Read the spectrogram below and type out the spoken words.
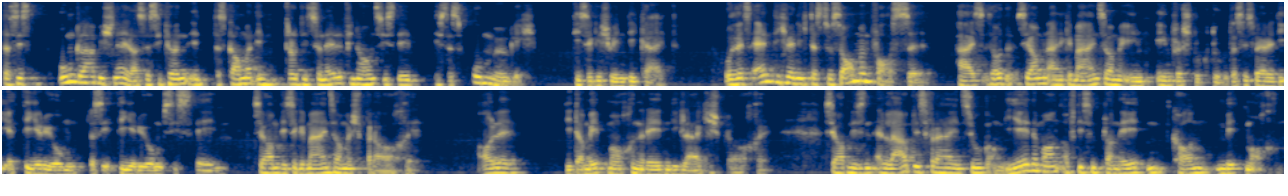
Das ist unglaublich schnell. Also Sie können, das kann man im traditionellen Finanzsystem ist das unmöglich, diese Geschwindigkeit. Und letztendlich, wenn ich das zusammenfasse, heißt es, Sie haben eine gemeinsame Infrastruktur. Das ist, wäre die Ethereum, das Ethereum-System. Sie haben diese gemeinsame Sprache. Alle, die da mitmachen, reden die gleiche Sprache. Sie haben diesen erlaubnisfreien Zugang. Jeder Mann auf diesem Planeten kann mitmachen.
